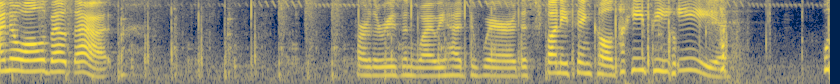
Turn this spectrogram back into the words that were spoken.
I know all about that. Part of the reason why we had to wear this funny thing called PPE.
